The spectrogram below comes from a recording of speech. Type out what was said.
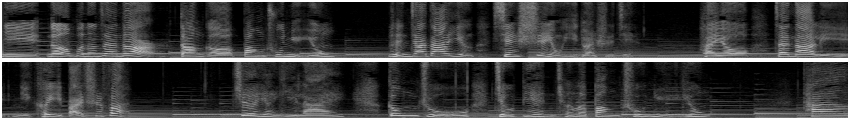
你能不能在那儿当个帮厨女佣？人家答应先试用一段时间，还有在那里你可以白吃饭。这样一来，公主就变成了帮厨女佣，她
